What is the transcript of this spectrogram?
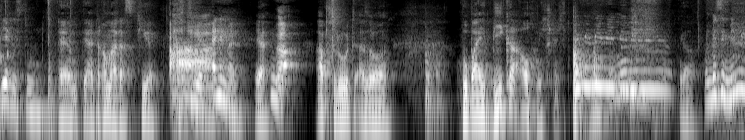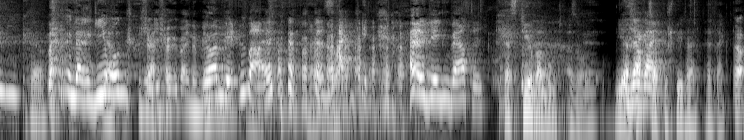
wärst du? klar. Ähm, der Drama, das Tier. Ah. Hier, Animal. Ja, Ja, absolut. Also, wobei Beaker auch nicht schlecht war. Ja. Ein bisschen Mimimi in der Regierung. ich, ich höre über eine Hören wir überall. Das ist eigentlich allgegenwärtig. Das Tier war gut. Also, wie er Sehr Schlagzeug geil. gespielt hat, perfekt. Ja.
